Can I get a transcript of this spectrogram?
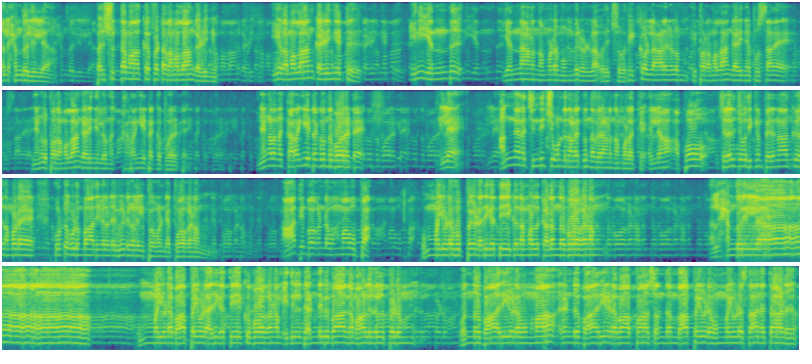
അൽഹംദുലില്ല പരിശുദ്ധമാക്കപ്പെട്ട റമലാൻ കഴിഞ്ഞു. ഈ റമലാൻ കഴിഞ്ഞിട്ട് ഇനി എന്ത് എന്നാണ് നമ്മുടെ മുമ്പിലുള്ള ഒരു ചോദ്യം. മിക്കുള്ള ആളുകളും ഇപ്പൊ റമലാൻ കഴിഞ്ഞ പുസ്തകെ ഞങ്ങൾ ഇപ്പൊ റമലാൻ കഴിഞ്ഞില്ല ഒന്ന് കറങ്ങിയിട്ടൊക്കെ പോരട്ടെ. ഞങ്ങളൊന്ന് കറങ്ങിയിട്ടൊക്കെ ഒന്ന് പോരട്ടെ. ഇല്ലേ? അങ്ങനെ ചിന്തിച്ചുകൊണ്ട് നടക്കുന്നവരാണ് നമ്മളൊക്കെ. എല്ലാ അപ്പോ ചിലർ ചോദിക്കും പെരുന്നാക്ക് നമ്മുടെ കൂട്ടുകുടുംബാദികളുടെ വീടുകളിൽ പോകണ്ടേ പോകണം. ആദ്യം പോകേണ്ട ഉമ്മ ഉപ്പ. ഉമ്മയുടെ ഉപ്പയുടെ അരികത്തേക്ക് നമ്മൾ കടന്നു പോകണം. അൽഹംദുലില്ലാ. ഉമ്മയുടെ ബാപ്പയുടെ അരികത്തേക്ക് പോകണം. ഇതിൽ രണ്ട് വിഭാഗം ആളുകൾ പെടും. ഒന്ന് ഭാര്യയുടെ ഉമ്മ രണ്ട് ഭാര്യയുടെ ബാപ്പ സ്വന്തം ബാപ്പയുടെ ഉമ്മയുടെ സ്ഥാനത്താണ്.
